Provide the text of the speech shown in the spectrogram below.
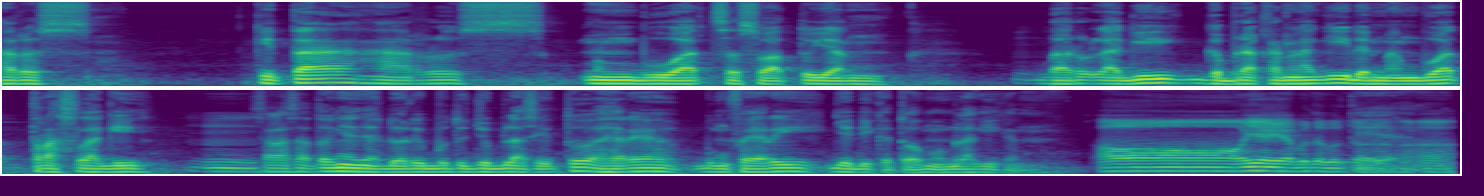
harus kita harus membuat sesuatu yang baru lagi, gebrakan lagi dan membuat trust lagi. Salah satunya ya 2017 itu akhirnya Bung Ferry jadi ketua umum lagi kan. Oh iya iya betul betul. Heeh.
